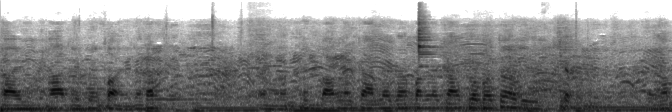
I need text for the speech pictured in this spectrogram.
ไทยพาเด็กไปต่อยนะครับเอ่อเป็นบางรายการรายการบางรายการโปรโมเตอร์ดีเข้มนะครับ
